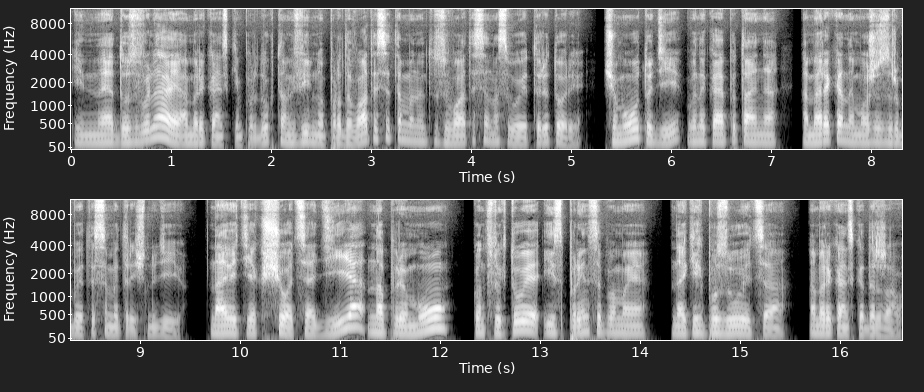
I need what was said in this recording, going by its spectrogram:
і не дозволяє американським продуктам вільно продаватися та монетизуватися на своїй території. Чому тоді виникає питання, Америка не може зробити симетричну дію? Навіть якщо ця дія напряму конфліктує із принципами, на яких базується американська держава.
